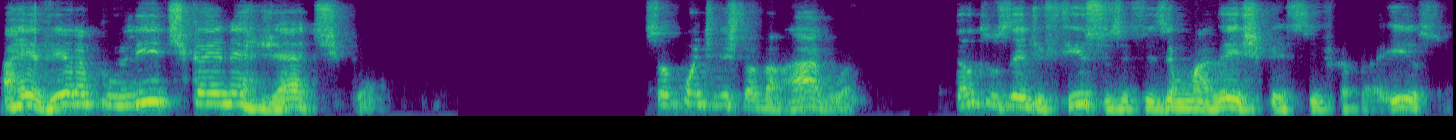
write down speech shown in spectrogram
a rever a política energética. Sob o ponto de vista da água, tanto os edifícios, e fizemos uma lei específica para isso,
